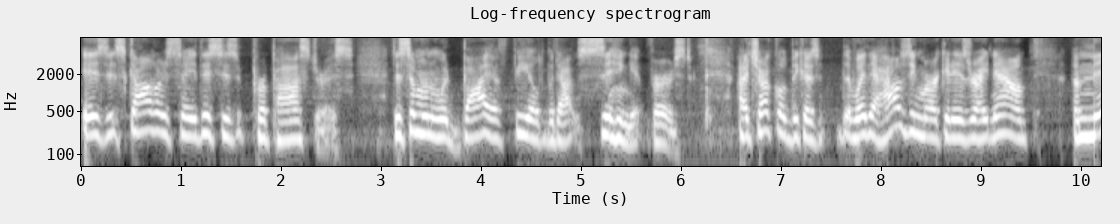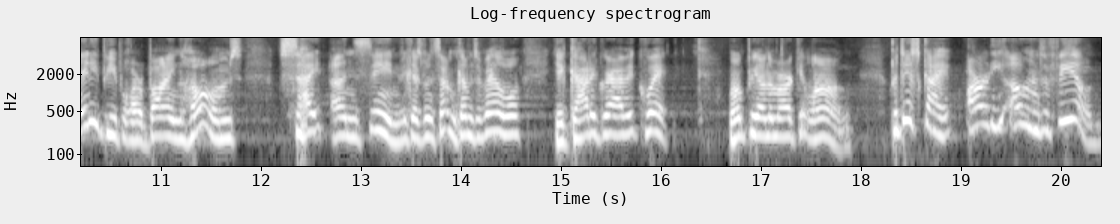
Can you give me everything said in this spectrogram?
is that scholars say this is preposterous, that someone would buy a field without seeing it first. I chuckled because the way the housing market is right now, uh, many people are buying homes sight unseen because when something comes available, you got to grab it quick. Won't be on the market long. But this guy already owned the field.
